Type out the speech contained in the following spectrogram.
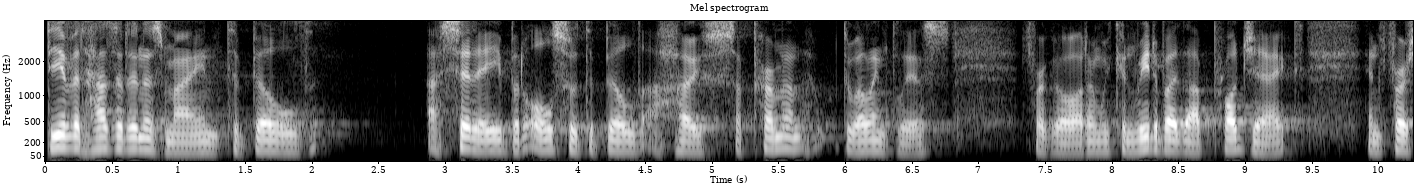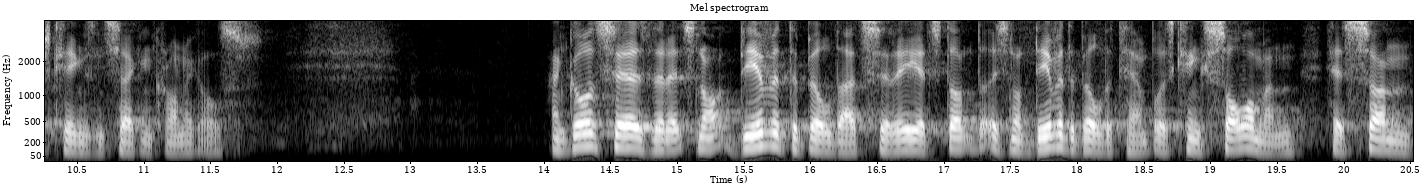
David has it in his mind to build a city, but also to build a house, a permanent dwelling place for God. And we can read about that project in 1 Kings and 2 Chronicles. And God says that it's not David to build that city, it's not, it's not David to build the temple, it's King Solomon, his son,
